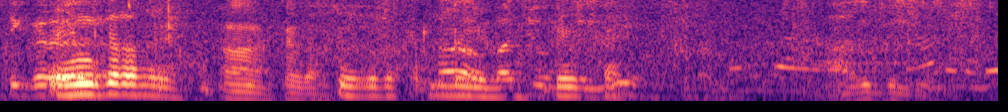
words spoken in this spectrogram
Gitu? Ini kerana. Ini. Ah, kerana. Ini kerana. ఆగిపోయింది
